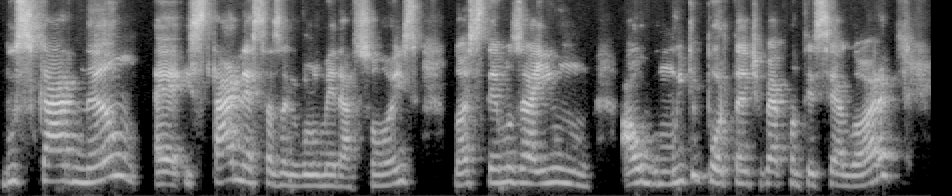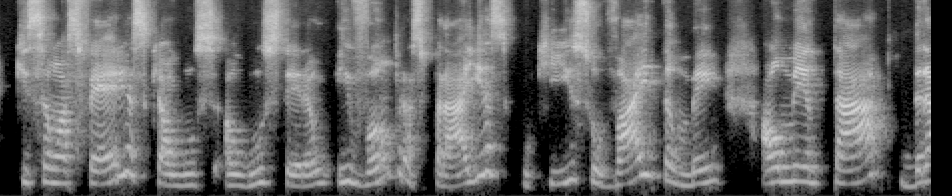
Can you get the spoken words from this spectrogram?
buscar não é, estar nessas aglomerações. Nós temos aí um algo muito importante que vai acontecer agora, que são as férias que alguns alguns terão e vão para as praias, o que isso vai também aumentar drasticamente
